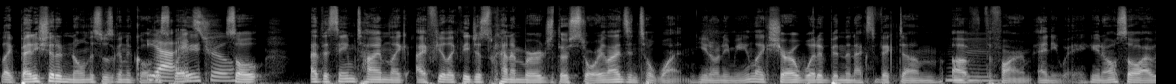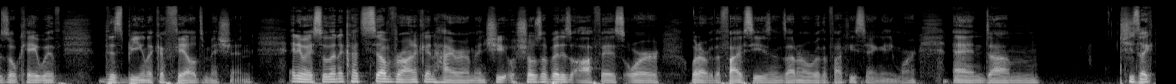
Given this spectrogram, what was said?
like Betty should have known this was gonna go Yeah, this way. it's true. So at the same time, like I feel like they just kind of merged their storylines into one. You know what I mean? Like Cheryl would have been the next victim of Mm. the farm anyway. You know, so I was okay with this being like a failed mission. Anyway, so then it cuts to Veronica and Hiram, and she shows up at his office or whatever the five seasons. I don't know where the fuck he's staying anymore, and um. She's like,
